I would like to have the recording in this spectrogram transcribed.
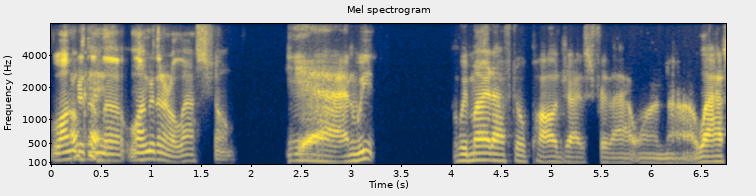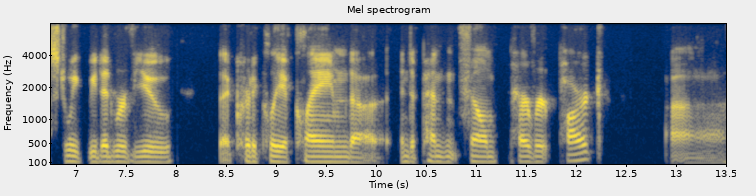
Longer than the longer than our last film. Yeah, and we we might have to apologize for that one. Uh, last week we did review the critically acclaimed uh, independent film Pervert Park. Uh,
